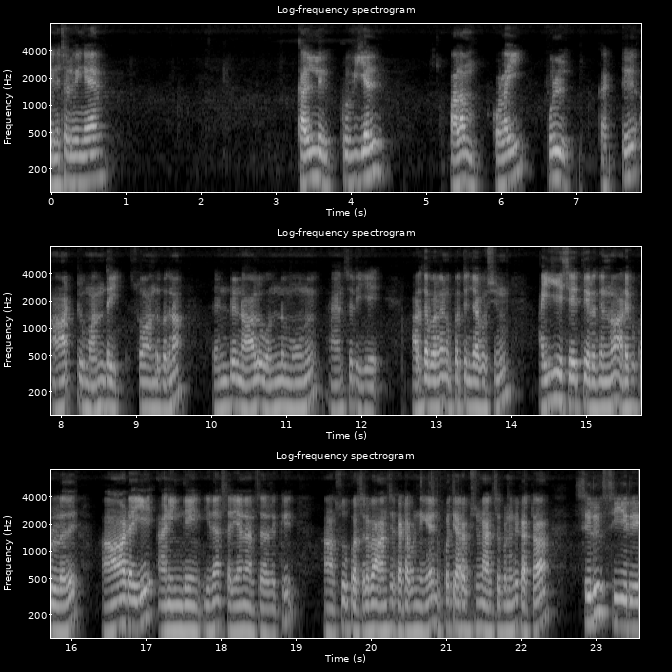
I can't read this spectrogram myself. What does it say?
என்ன சொல்லுவீங்க? கல் குவியல் பழம் கொலை புல் கட்டு ஆட்டு மந்தை. ஸோ வந்து பார்த்தீங்கன்னா ரெண்டு நாலு ஒன்று மூணு ஆன்சர் ஏ அடுத்த பாருங்கள் முப்பத்தஞ்சா கொஸ்டின் ஐயை சேர்த்து எழுதணும் அடைப்புக்குள்ளது. ஆடையே அணிந்தேன். இதுதான் சரியான ஆன்சர் இருக்குது ஆ சூப்பர் சில பேர் ஆன்சர் கரெக்டாக பண்ணீங்க முப்பத்தி ஆறு கொஸ்டின் ஆன்சர் பண்ணுங்கள் கரெக்டாக சிறு சீரு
